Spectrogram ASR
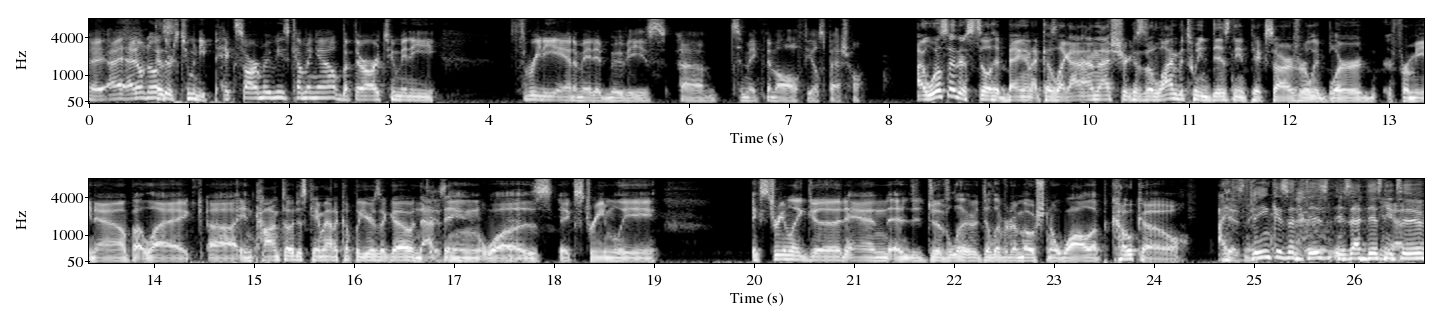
I, I don't know if there's too many Pixar movies coming out, but there are too many 3D animated movies um, to make them all feel special. I will say they're still hit banging it because like I, I'm not sure because the line between Disney and Pixar is really blurred for me now. But like uh, Encanto just came out a couple years ago, and that Disney. thing was extremely, extremely good and, and delivered, delivered emotional wallop. Coco. I Disney. think is a Disney is that Disney Yeah, too?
